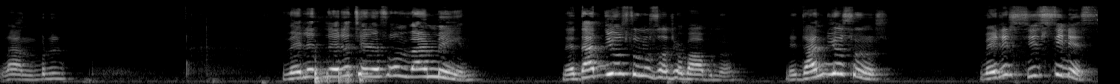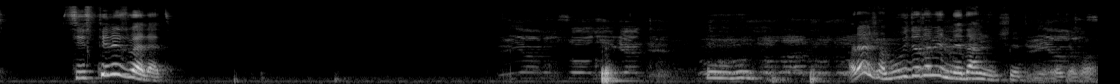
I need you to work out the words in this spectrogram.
Lan bu... Veletlere telefon vermeyin. Neden diyorsunuz acaba bunu? Neden diyorsunuz? Velir sizsiniz. Sistiniz velet. Arkadaşlar bu videoda beni neden yüklediniz acaba?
